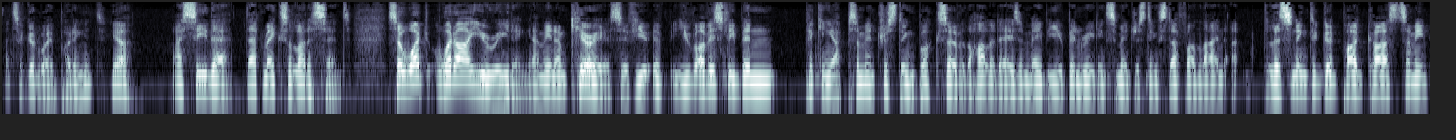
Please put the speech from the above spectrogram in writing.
That's a good way of putting it. Yeah. I see that. That makes a lot of sense. So what what are you reading? I mean, I'm curious. If you if you've obviously been picking up some interesting books over the holidays, and maybe you've been reading some interesting stuff online, uh, listening to good podcasts. I mean,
